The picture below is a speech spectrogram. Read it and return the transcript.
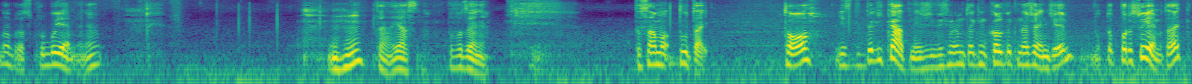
Dobra, spróbujemy, nie? Mhm, tak, jasne. Powodzenia. To samo tutaj. To jest delikatne. Jeżeli weźmiemy takimkolwiek narzędziem, no to porysujemy, tak?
